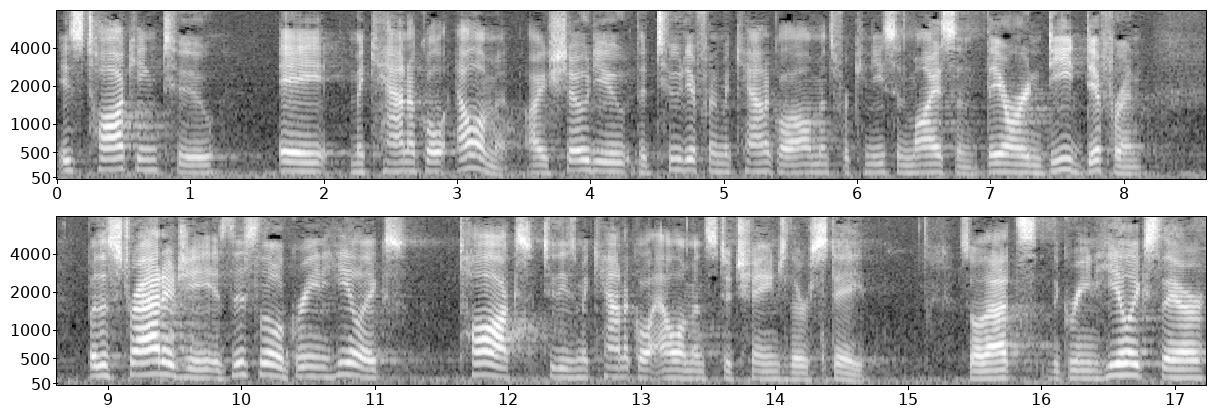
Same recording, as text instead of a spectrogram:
is talking to a mechanical element. I showed you the two different mechanical elements for kinesin myosin. They are indeed different, but the strategy is this little green helix talks to these mechanical elements to change their state. So that's the green helix there.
